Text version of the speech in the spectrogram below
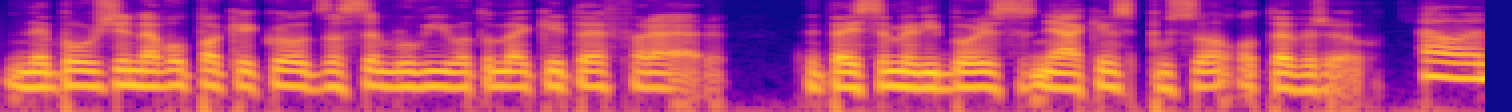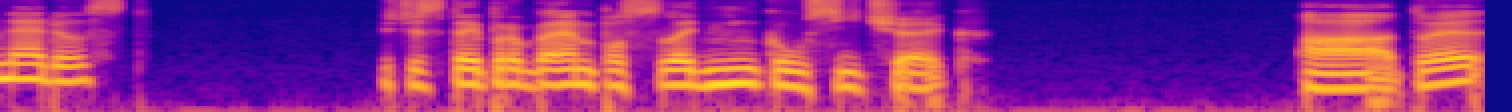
nebo že naopak jako zase mluví o tom, jaký to je frér. Tady se mi líbilo, že se nějakým způsobem otevřel. Ale ne dost. Ještě si tady probereme poslední kousíček. A to je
